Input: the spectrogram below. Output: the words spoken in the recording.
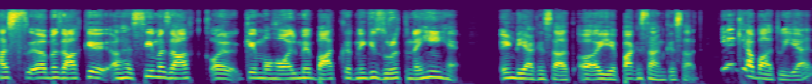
हंस, मज़ाक के, हँसी मज़ाक और के माहौल में बात करने की ज़रूरत नहीं है इंडिया के साथ और ये पाकिस्तान के साथ। ये क्या बात हुई यार?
